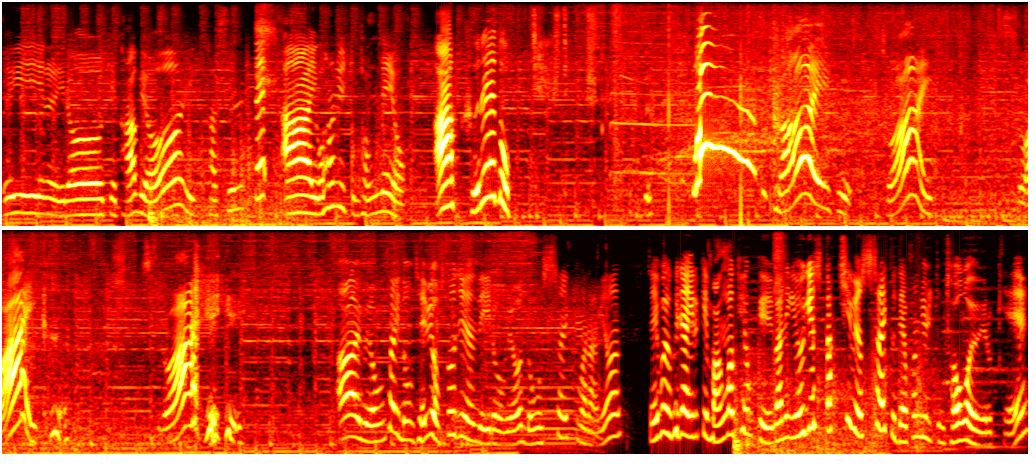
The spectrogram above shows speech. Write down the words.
여기를 이렇게 가면, 이렇게 갔을 때, 아, 이거 확률이 좀 적네요. 아, 그래도, 와! 스트라이크! 스트라이크! 스트라이크! 스트라이크! 아, 이거 영상이 너무 재미없어지는데, 이러면. 너무 스트라이크만 하면. 자, 이번에 그냥 이렇게 막막 해볼게요. 만약에 여기에서 딱 치면 스트라이크 될 확률이 좀 적어요, 이렇게.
